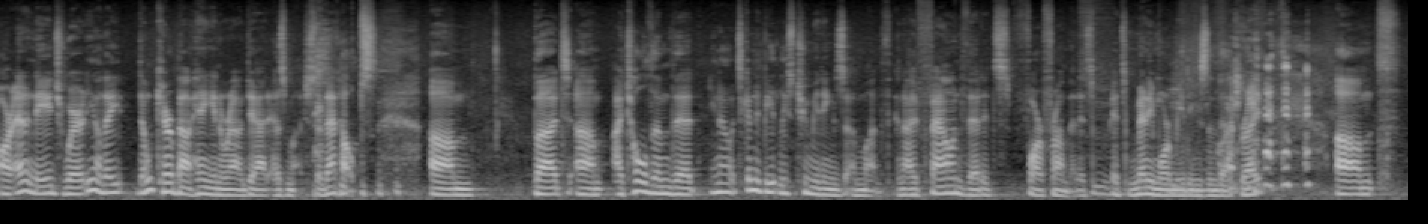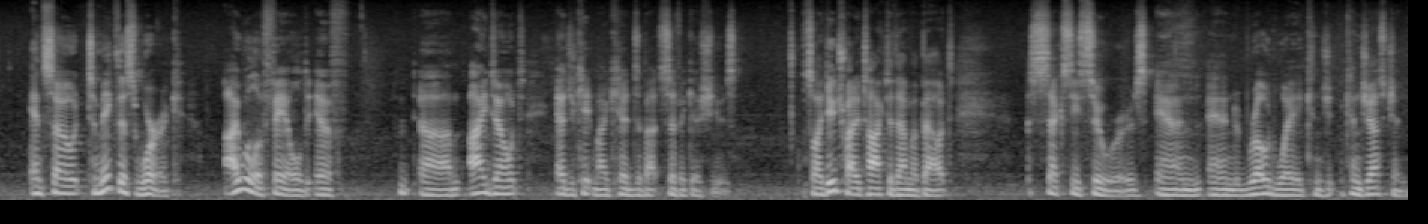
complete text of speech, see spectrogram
are at an age where you know they don't care about hanging around dad as much, so that helps. um, but um, I told them that you know it's going to be at least two meetings a month, and I found that it's far from it. It's it's many more meetings than that, right? um, and so to make this work, I will have failed if um, I don't educate my kids about civic issues. So I do try to talk to them about sexy sewers and, and roadway conge- congestion.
